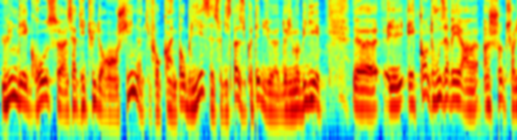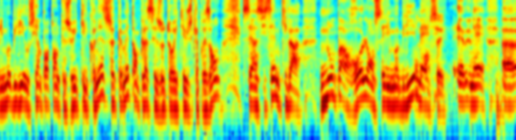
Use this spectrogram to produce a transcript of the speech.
l'une des grosses incertitudes en Chine qu'il faut quand même pas oublier, c'est ce qui se passe du côté du, de l'immobilier. Euh, et, et, quand vous avez un, un choc sur l'immobilier aussi important que celui qu'ils connaissent, ce que mettent en place les autorités jusqu'à présent, c'est un système qui va non pas relancer l'immobilier, mais, mais euh,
